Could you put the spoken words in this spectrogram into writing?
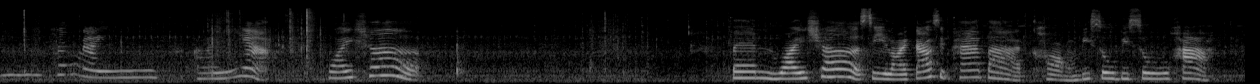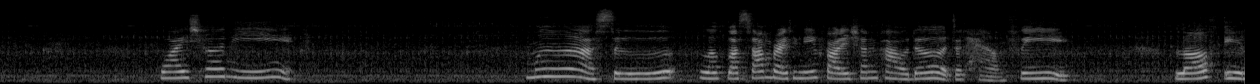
อืมข้างในมีอะไรเนี่ย ไวเชอร์เป็นไวเชอร์ 495 บาทของบิซูบิซูค่ะ ไวเชอร์นี้ เมื่อซื้อ Love Blossom Brightening Foundation Powder จะแถมฟรี Love in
